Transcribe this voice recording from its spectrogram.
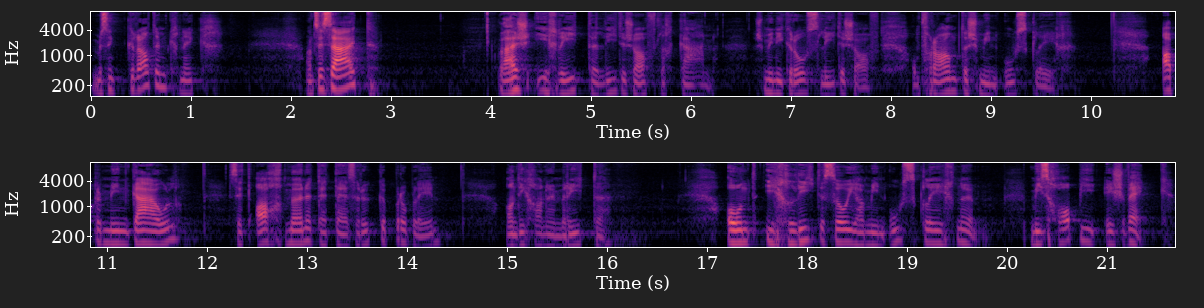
Wir sind gerade im Knick. Und sie sagt, Weißt ich reite leidenschaftlich gern. Das ist meine grosse Leidenschaft. Und vor allem, das ist mein Ausgleich. Aber mein Gaul, seit acht Monaten hat er ein Rückenproblem und ich kann nicht mehr reiten. Und ich leide so, ich habe meinen Ausgleich nicht mehr. Mein Hobby ist weg.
